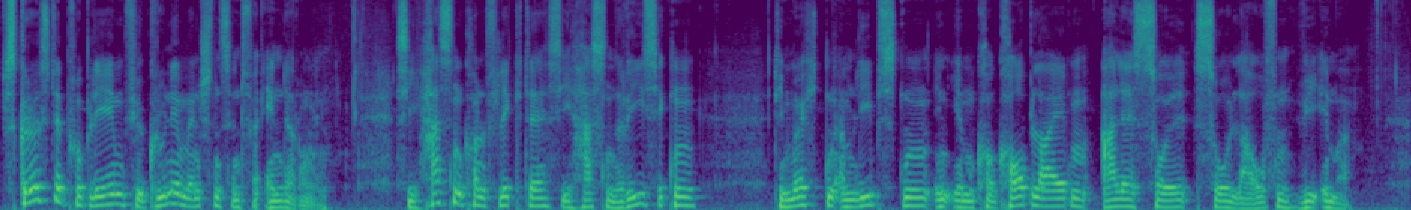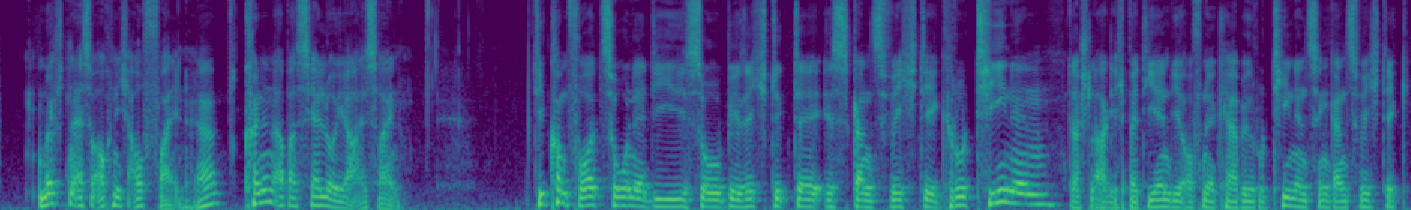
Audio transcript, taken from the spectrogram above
Das größte Problem für grüne Menschen sind Veränderungen. Sie hassen Konflikte, sie hassen Risiken, die möchten am liebsten in ihrem Kokon bleiben, alles soll so laufen wie immer. Möchten also auch nicht auffallen, ja? können aber sehr loyal sein. Die Komfortzone, die so berichtigte, ist ganz wichtig. Routinen, da schlage ich bei dir in die offene Kerbe, Routinen sind ganz wichtig.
